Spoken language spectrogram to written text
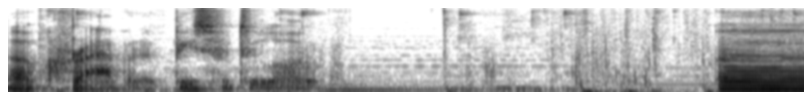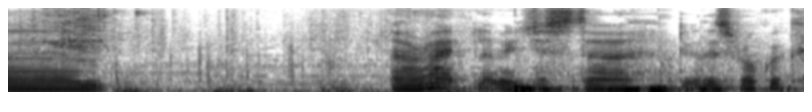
Oh crap, I've been peace for too long. Um, Alright, let me just uh, do this real quick.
